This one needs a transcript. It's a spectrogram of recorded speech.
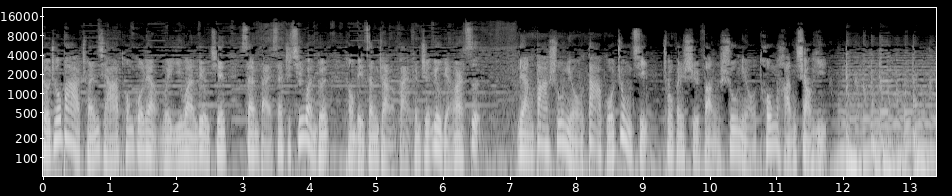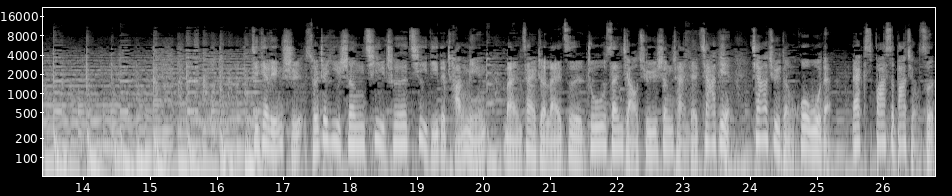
葛洲坝船峡通过量为一万六千三百三十七万吨，同比增长百分之六点二四。两坝枢纽大国重器，充分释放枢纽通航效益。今天零时，随着一声汽车汽笛的长鸣，满载着来自珠三角区生产的家电、家具等货物的 X 八四八九次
